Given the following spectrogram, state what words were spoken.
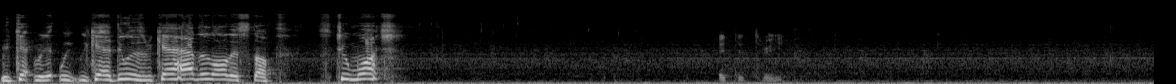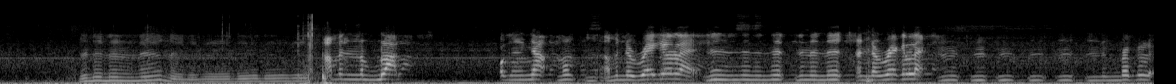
we can't we, we, we can't do this. We can't have this, all this stuff. It's too much. 53. I'm in the block. I'm in the regular. And the regular. I'm the regular.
